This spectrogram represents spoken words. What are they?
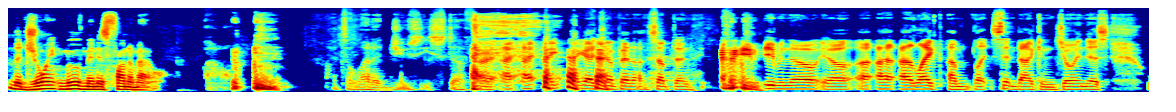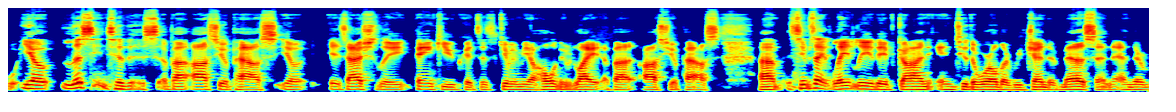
The joint movement is fundamental. Wow. That's a lot of juicy stuff. All right, I, I, I, got to jump in on something, even though you know I, I like I'm like sitting back and enjoying this. You know, listening to this about osteopaths, you know, is actually thank you because it's given me a whole new light about osteopaths. Um, it seems like lately they've gone into the world of regenerative medicine, and they're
